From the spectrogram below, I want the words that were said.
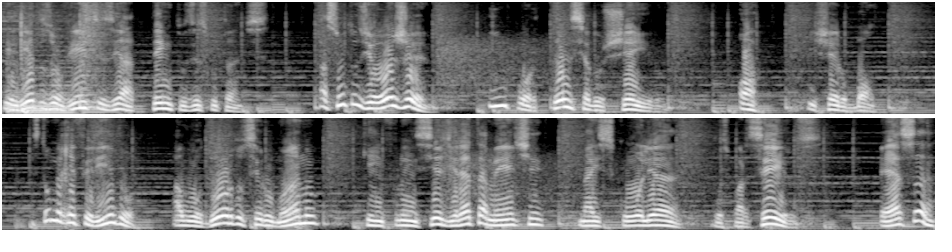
Queridos ouvintes e atentos escutantes, assunto de hoje: importância do cheiro. Ó, oh, que cheiro bom! Estou me referindo ao odor do ser humano que influencia diretamente na escolha dos parceiros. Essa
